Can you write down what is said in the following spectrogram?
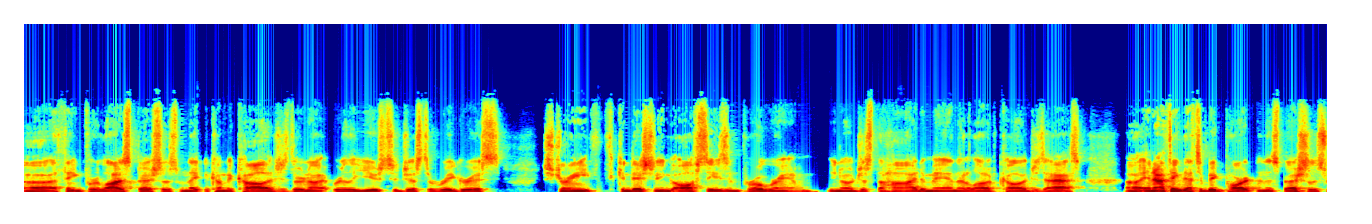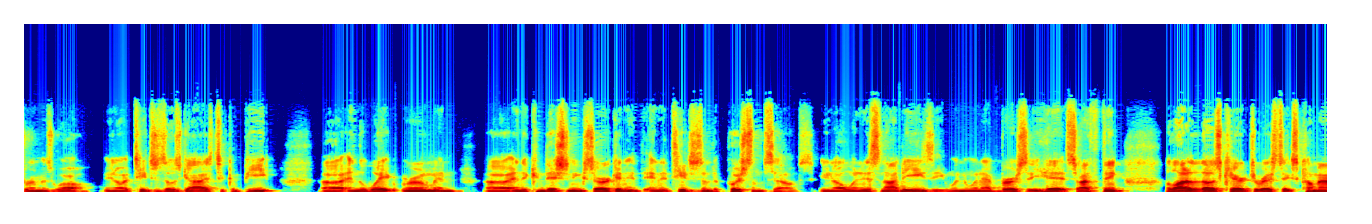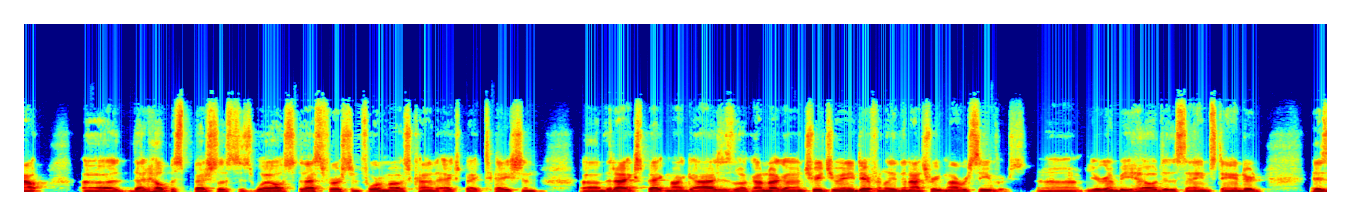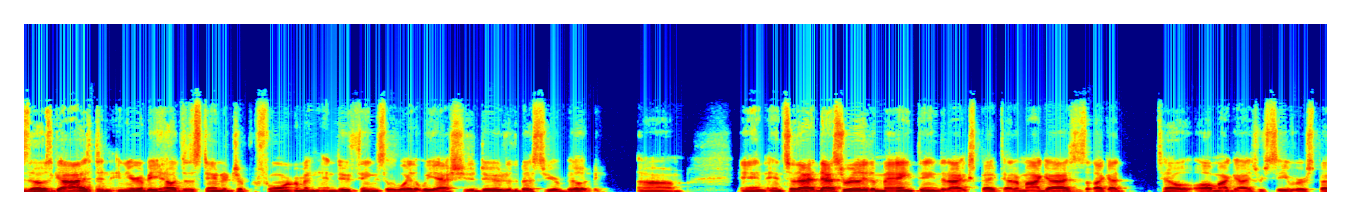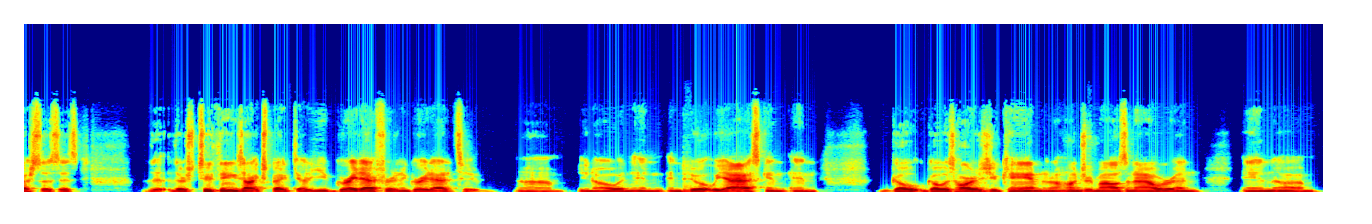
Uh, I think for a lot of specialists when they come to college, is they're not really used to just a rigorous strength conditioning off-season program. You know, just the high demand that a lot of colleges ask. Uh, and I think that's a big part in the specialist room as well. You know, it teaches those guys to compete uh, in the weight room and uh, in the conditioning circuit, and, and, it teaches them to push themselves. You know, when it's not easy, when when adversity hits. So I think a lot of those characteristics come out uh, that help a specialist as well. So that's first and foremost, kind of the expectation um, that I expect my guys is look, I'm not going to treat you any differently than I treat my receivers. Uh, you're going to be held to the same standard as those guys, and, and you're going to be held to the standard to perform and, and do things the way that we ask you to do to the best of your ability. Um, and and so that that's really the main thing that I expect out of my guys. Is like I tell all my guys, receivers, specialists, is the, there's two things I expect out of you: great effort and a great attitude. Um, you know, and, and and do what we ask, and and go go as hard as you can, and 100 miles an hour, and and um,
